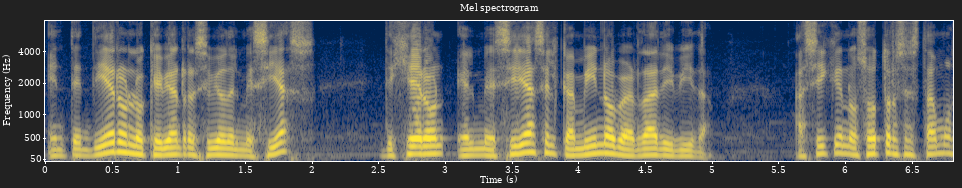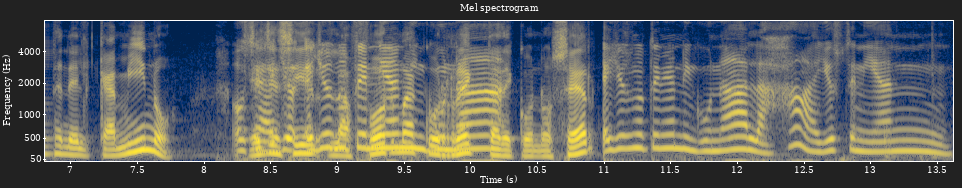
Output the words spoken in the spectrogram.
entendieron lo que habían recibido del Mesías, dijeron, el Mesías, el camino, verdad y vida. Así que nosotros estamos en el camino. O sea, es decir, ellos la tenían forma ninguna- correcta de conocer. Ellos no tenían ninguna alhaja, ellos tenían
